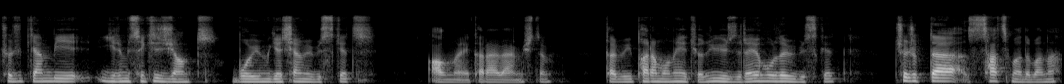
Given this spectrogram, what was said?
çocukken bir 28 jant boyumu geçen bir bisiklet almaya karar vermiştim. Tabii param ona yetiyordu. 100 liraya hurda bir bisiklet. Çocuk da satmadı bana.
